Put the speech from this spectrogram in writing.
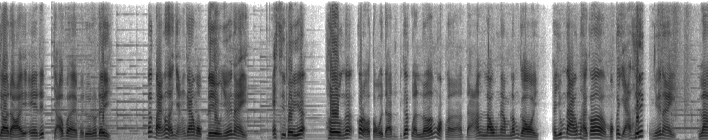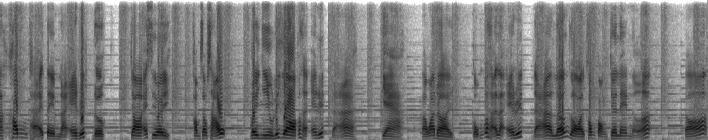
chờ đợi Eric trở về và đưa nó đi. Các bạn có thể nhận ra một điều như thế này, SCP á thường á có độ tuổi đã rất là lớn hoặc là đã lâu năm lắm rồi thì chúng ta cũng thể có một cái giả thuyết như thế này, là không thể tìm lại Eric được cho SCP-066 vì nhiều lý do có thể Eric đã già và qua đời, cũng có thể là Eric đã lớn rồi, không còn chơi len nữa. Đó.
